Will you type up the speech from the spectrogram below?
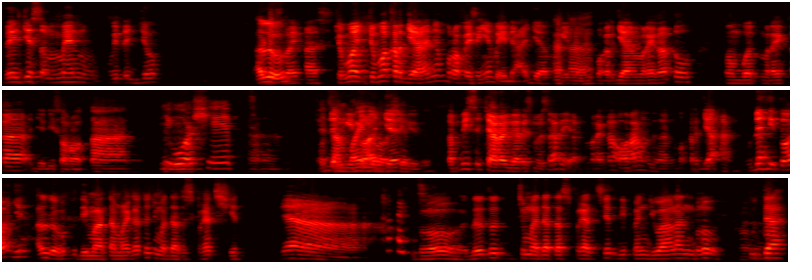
They just a man with a job Lu, like us. Cuma cuma kerjaannya profesinya beda aja begitu. Uh-uh. Pekerjaan mereka tuh membuat mereka jadi sorotan. Di Hmm. worship. Nah, udah gitu aja worship. gitu. Tapi secara garis besar ya mereka orang dengan pekerjaan. Udah itu aja. lu di mata mereka tuh cuma data spreadsheet. Ya. Bro, itu tuh cuma data spreadsheet di penjualan, bro. Hmm. Udah.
